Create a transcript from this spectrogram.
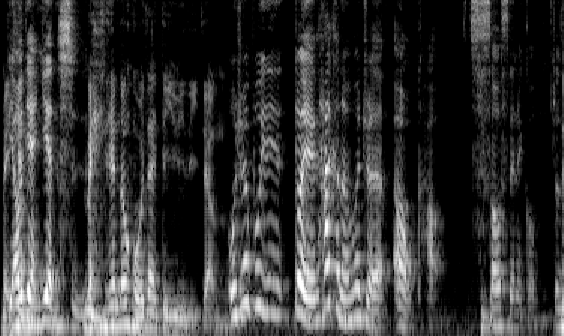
有点厌世，每天都活在地狱里这样。我觉得不一定，对他可能会觉得，哦靠，so cynical，就是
